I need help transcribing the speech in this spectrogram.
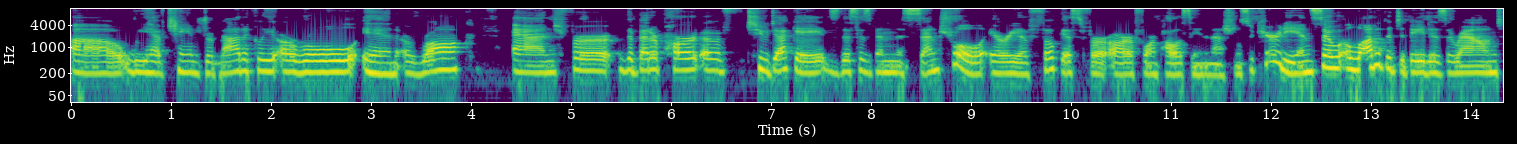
Uh, we have changed dramatically our role in Iraq. And for the better part of two decades, this has been the central area of focus for our foreign policy and national security. And so a lot of the debate is around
